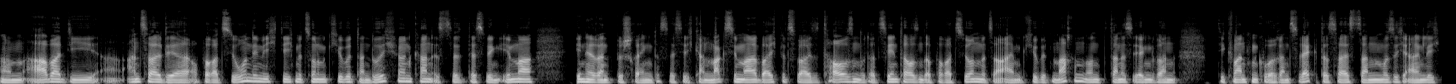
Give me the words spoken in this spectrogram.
Ähm, aber die äh, Anzahl der Operationen, die ich, die ich mit so einem Qubit dann durchführen kann, ist deswegen immer inhärent beschränkt. Das heißt, ich kann maximal beispielsweise 1000 oder 10.000 Operationen mit so einem Qubit machen und dann ist irgendwann die Quantenkohärenz weg. Das heißt, dann muss ich eigentlich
